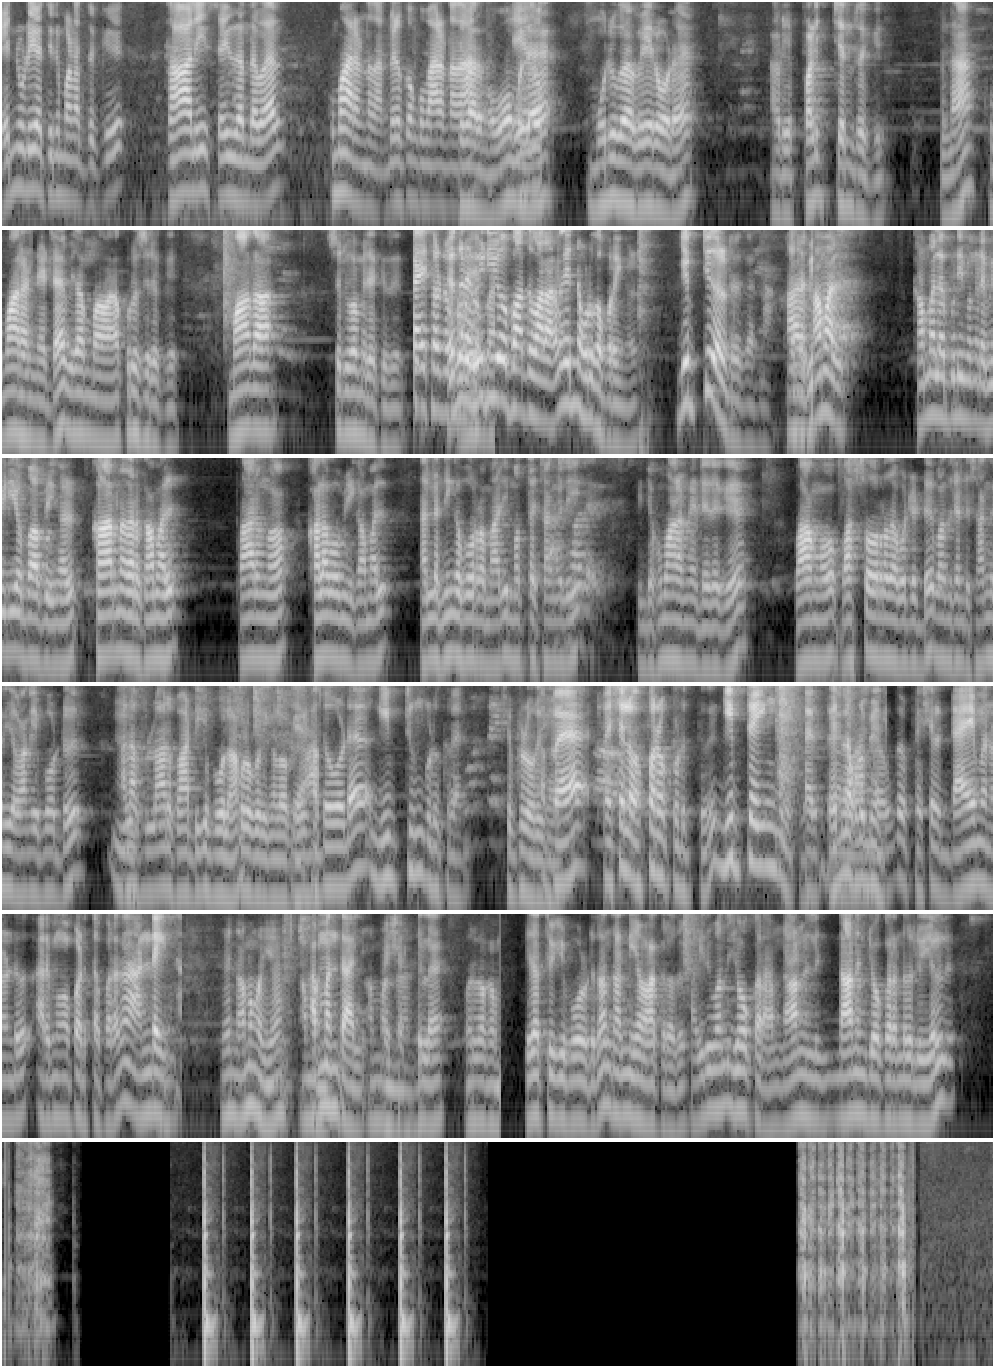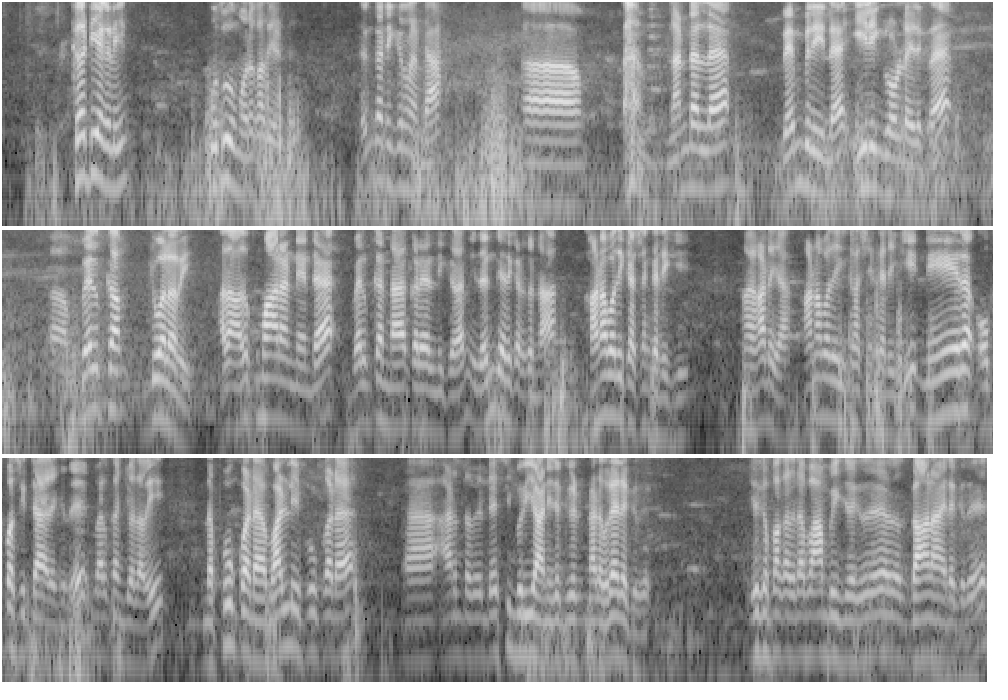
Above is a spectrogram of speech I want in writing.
என்னுடைய திருமணத்துக்கு தாலி செய்து தந்தவர் குமாரண்ண தான் வெல்கம் குமாரண்ண தான் பாருங்க ஓமல முருக வேரோட அப்படியே பளிச்சென்று இருக்கு என்ன குமாரண்ணேட்ட விதமான குருசு இருக்கு. மாதா சுருவம் இருக்குது. எங்கட வீடியோ பார்த்து வராங்களா? என்ன கொடுக்க போறீங்க? கிஃப்ட்டுகள் இருக்குண்ணா கமல். கமல் எப்படி எங்கட வீடியோ பார்ப்பீங்க? கார்னகர் கமல். பாருங்க களபூமி கமல். நல்ல நீங்க போடுற மாதிரி மொத்த சங்கிலி. இந்த குமாரண்ணேட்ட இருக்கு. வாங்கோ பஸ் ஓடுறதை விட்டுட்டு வந்து ரெண்டு சங்கிலியை வாங்கி போட்டு நல்லா ஃபுல்லாக பாட்டிக்கு போகலாம். கொடுக்குறீங்களா ஓகே? அதோட கிஃப்ட்டும் கொடுக்குறேன் கிஃப்ட் இப்போ ஸ்பெஷல் ஆஃபரை கொடுத்து கிஃப்டையும் கொடுக்குறேன் என்ன கொடுப்பீங்க? ஸ்பெஷல் டைமண்ட் வந்து அறிமுகப்படுத்த போகிறேன் அண்டை. ஐயா? ஆமாம் அம்மன் தாலி. ஆமாம் இல்லை ஒரு பக்கம் இதை தூக்கி போட்டு தான் தண்ணியை வாக்குறது. இது வந்து ஜோக்கராம் நான் நானும் ஜோக்கர்னு சொல்லியல் கேட்டியகளி உதுவும் ஒரு கதையுண்டு எங்கே நிற்கிறேன்டா லண்டனில் வெம்பிலியில் ஈலிங் ரோட்டில் இருக்கிற வெல்கம் ஜுவல்லரி. அதாவது குமாரன் என்ற வெல்கம் நகைக்கடையில் நிற்கிறேன் இது எங்கே இருக்கிறது சொன்னால் கணபதி கசங்கரிக்கு கடையா கணபதி கசங்கரிக்கு நேர ஆப்போசிட்டாக இருக்குது வெல்கம் ஜுவல்லரி. இந்த பூக்கடை வள்ளி பூக்கடை அடுத்தது டெசி பிரியாணி இதுக்கு நடுவில் இருக்குது. இதுக்கு பக்கத்தில் பாம்பீச் இருக்குது கானா இருக்குது.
